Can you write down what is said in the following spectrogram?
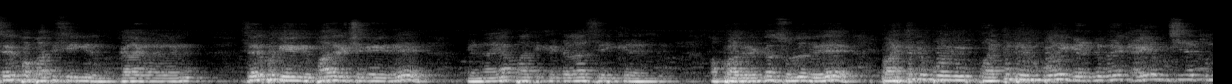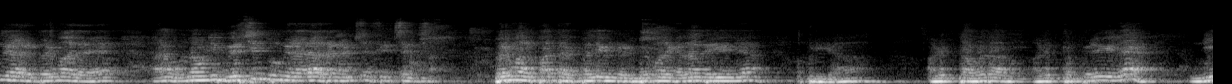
செருப்பை பார்த்து சிரிக்குதுங்க கலகலகலன்னு செருப்பு கேக்குது பாதரட்சை கேக்குது. என்னையா பார்த்து கிண்டலா சிரிக்கிறேன் அப்ப அது ரெண்டும் சொல்லுது. படுத்துட்டு போய் படுத்துட்டு இருக்கும்போது இங்க ரெண்டு பேரும் கையில பிடிச்சிதான் தூங்குறாரு பெருமாள். ஆனா உன்ன ஒண்டி மெரிச்சு தூங்குறாரு? அதான் நினைச்சேன் சிரிச்சேன் பெருமாள் பார்த்தாரு பள்ளி ஒன்று பெருமாளுக்கு எல்லாம் தெரியும் இல்லையா? அப்படியா? அடுத்த அவதாரம் அடுத்த பிறவியில நீ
